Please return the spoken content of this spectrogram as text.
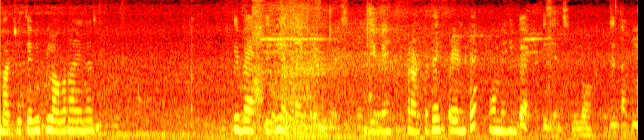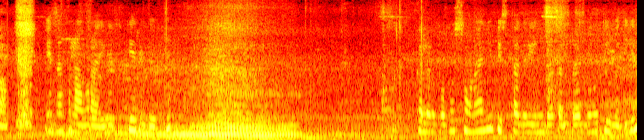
ਬਾਜੂ ਤੇ ਵੀ ਫਲਾਵਰ ਆਏਗਾ ਜੀ। ਤੇ ਬੈਕ ਤੇ ਵੀ ਇਦਾਂ ਹੀ ਪ੍ਰਿੰਟ ਹੈ ਜੀ। ਜਿਵੇਂ ਫਰੰਟ ਤੇ ਪ੍ਰਿੰਟ ਹੈ, ਉਵੇਂ ਹੀ ਬੈਕ ਤੇ ਹੈ ਜੀ। ਜਿੱਦਾਂ ਫਲਾਵਰ ਇਦਾਂ ਫਲਾਵਰ ਆਏਗਾ ਜੀ ਘੇਰੇ ਦੇ ਉੱਤੇ। ਕਲਰ ਬਹੁਤ ਸੋਹਣਾ ਹੈ ਜੀ, ਪਿਸਤਾ ਗ੍ਰੀਨ ਦਾ ਕਲਰ ਹੈ ਬਹੁਤ ਹੀ ਵਧੀਆ।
